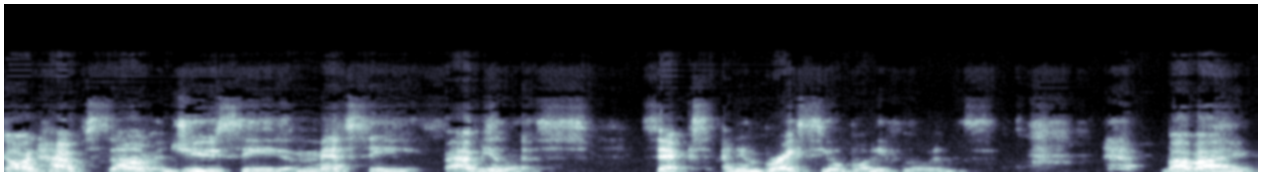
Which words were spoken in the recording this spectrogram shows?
Go and have some juicy, messy, fabulous sex and embrace your body fluids. bye bye.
